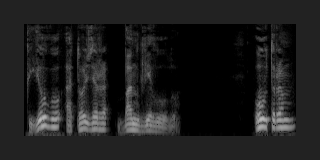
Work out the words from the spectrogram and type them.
к югу от озера Бангвилулу. Утром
